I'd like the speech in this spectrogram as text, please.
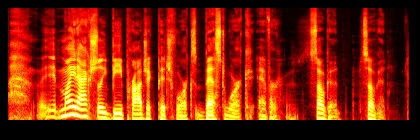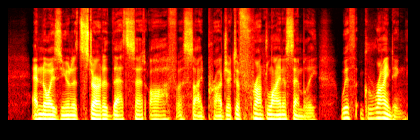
it might actually be Project Pitchfork's best work ever. So good, so good. And Noise Unit started that set off, a side project of Frontline Assembly with grinding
